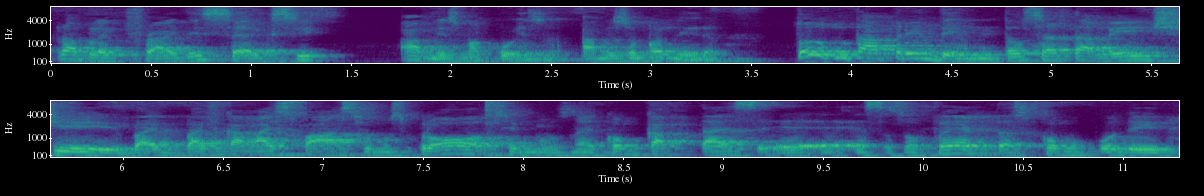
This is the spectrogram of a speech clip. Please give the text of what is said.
para Black Friday, segue-se a mesma coisa, a mesma maneira. Todo mundo está aprendendo, então certamente vai, vai ficar mais fácil nos próximos, né? Como captar esse, é, é, essas ofertas, como poder,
